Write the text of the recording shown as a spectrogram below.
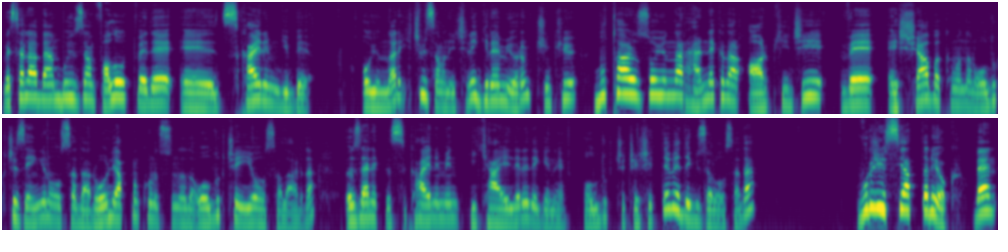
Mesela ben bu yüzden Fallout ve de e, Skyrim gibi oyunlar hiçbir zaman içine giremiyorum. Çünkü bu tarz oyunlar her ne kadar RPG ve eşya bakımından oldukça zengin olsa da rol yapma konusunda da oldukça iyi olsalar da özellikle Skyrim'in hikayeleri de gene oldukça çeşitli ve de güzel olsa da vuruş hissiyatları yok. Ben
